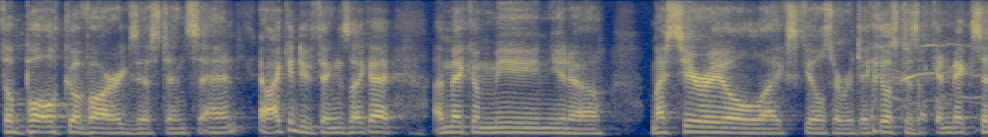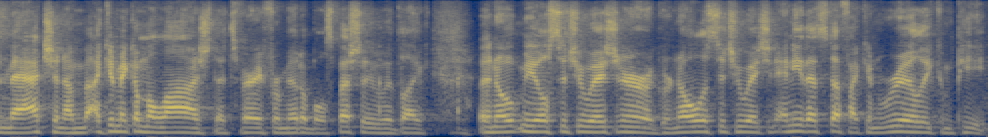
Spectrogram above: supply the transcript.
the bulk of our existence. And, you know, I can do things like I, I make a mean, you know, my cereal like skills are ridiculous because I can mix and match and I'm, I can make a melange that's very formidable, especially with like an oatmeal situation or a granola situation. Any of that stuff I can really compete.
